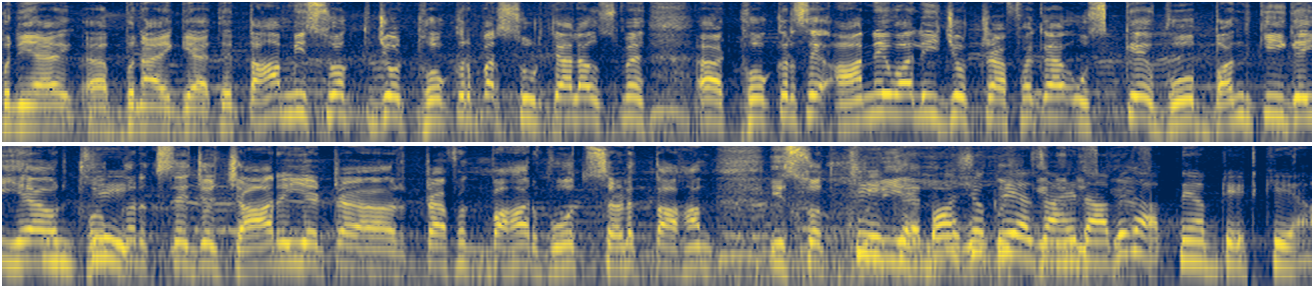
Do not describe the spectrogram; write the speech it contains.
بنائے گئے تھے تاہم اس وقت جو ٹھوکر پر صورتحال ہے اس میں ٹھوکر سے آنے والی جو ٹریفک ہے اس کے وہ بند کی گئی ہے اور ٹھوکر سے جو جا رہی ہے ٹریفک باہر وہ سڑک تاہم اس وقت کھلی ہے بہت شکریہ زاہد عابد آپ نے اپڈیٹ کیا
